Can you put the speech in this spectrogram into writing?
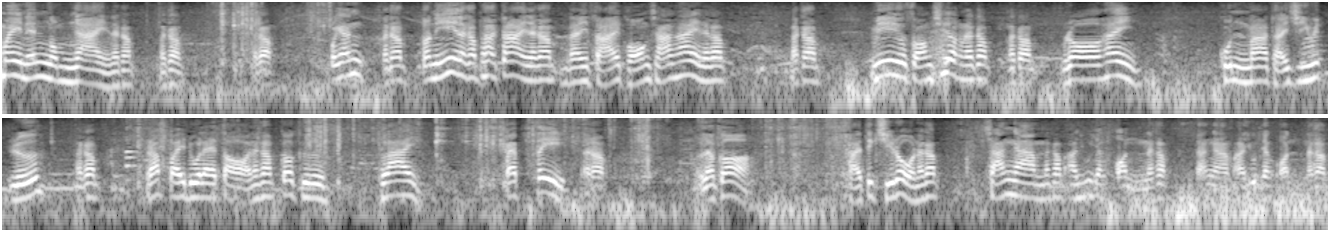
ไม่เน้นงมงายนะครับนะครับนะครับ เพราะงั้นนะครับตอนนี้นะครับภาคใต้นะครับ ในสายของช้างให้นะครับนะครับ มีอยู่สองเชือกนะครับนะครับ รอให้คุณมาไถชีวิตหรือนะครับ รับไปดูแลต่อนะครับก็คือพลาย แป๊บซี่นะครับ แล้วก็ขายติ๊กชิโร่นะครับ ช้างงามนะครับ อายุยังอ่อนนะครับ ช้างงามอายุยังอ่อนนะครับ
